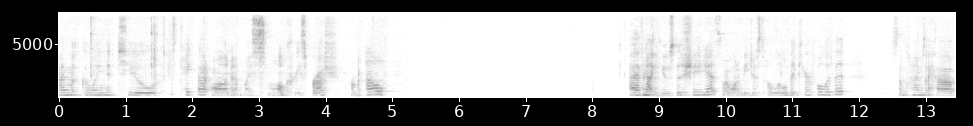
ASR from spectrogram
I'm going to just take that on my small crease brush from e.l.f. I have not used this shade yet, so I want to be just a little bit careful with it. Sometimes I have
